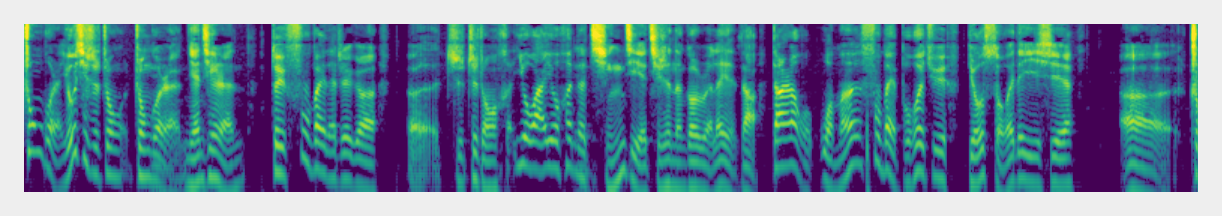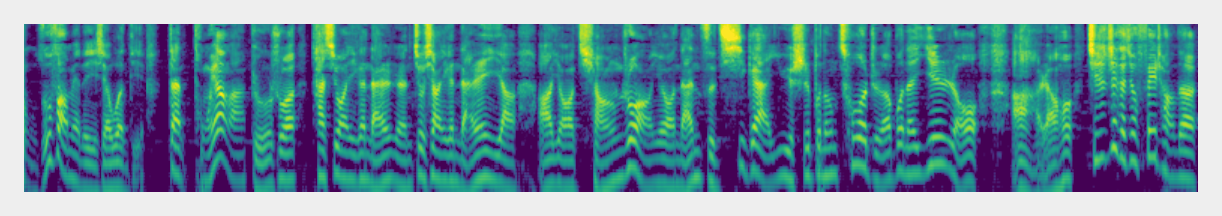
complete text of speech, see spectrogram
中国人，尤其是中中国人年轻人对父辈的这个呃这这种又爱又恨的情节，其实能够 relate 到。当然了，我我们父辈不会去有所谓的一些。呃，种族方面的一些问题，但同样啊，比如说他希望一个男人就像一个男人一样啊，要强壮，要男子气概，遇事不能挫折，不能阴柔啊。然后其实这个就非常的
